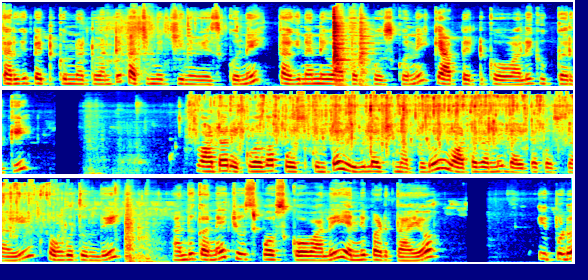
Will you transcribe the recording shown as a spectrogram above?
తరిగి పెట్టుకున్నటువంటి పచ్చిమిర్చిని వేసుకొని తగినన్ని వాటర్ పోసుకొని క్యాప్ పెట్టుకోవాలి కుక్కర్కి. వాటర్ ఎక్కువగా పోసుకుంటే విధులు వచ్చినప్పుడు వాటర్ అన్నీ బయటకు వస్తాయి పొంగుతుంది. అందుకనే చూసి పోసుకోవాలి ఎన్ని పడతాయో. ఇప్పుడు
